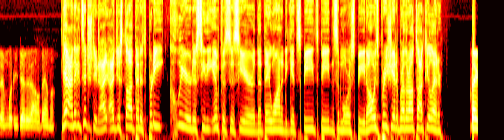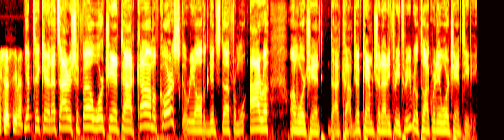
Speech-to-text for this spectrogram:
than what he did at Alabama. Yeah, I think it's interesting. I, I just thought that it's pretty clear to see the emphasis here that they wanted to get speed, speed, and some more speed. Always appreciate it, brother. I'll talk to you later. Thanks, Jeff. You. Yep, take care. That's Ira Schoffel, warchant.com, of course. Go read all the good stuff from Ira on warchant.com. Jeff Cameron Show 93.3, Real Talk Radio, Warchant TV.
